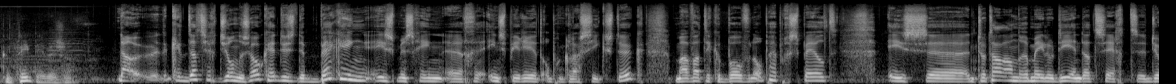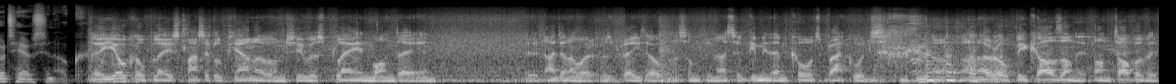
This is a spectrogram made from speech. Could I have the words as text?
completely original. Nou, dat zegt John dus ook. Hè. Dus de backing is misschien eh, geïnspireerd op een klassiek stuk. Maar wat ik er bovenop heb gespeeld is eh, een totaal andere melodie. En dat zegt eh, George Harrison ook. Uh, Yoko plays classical piano, and she was playing one day, and I don't know whether it was Beethoven or something. I said, "Give me them chords backwards," and I wrote "because" on it, on top of it.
